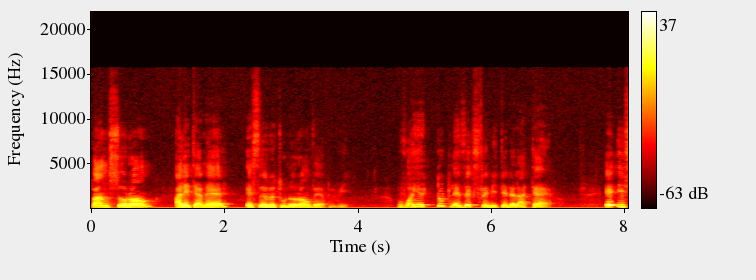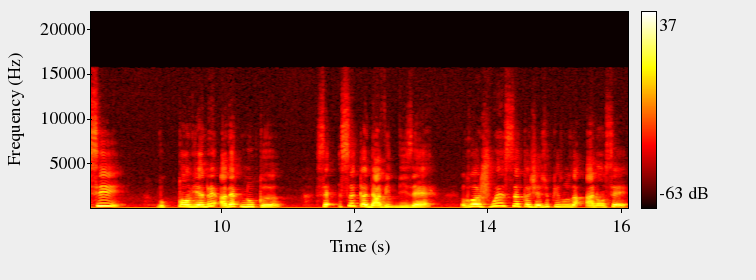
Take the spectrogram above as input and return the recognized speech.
penseront à l'Éternel et se retourneront vers lui. Vous voyez toutes les extrémités de la terre. Et ici, vous conviendrez avec nous que c'est ce que David disait rejoint ce que Jésus-Christ nous a annoncé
